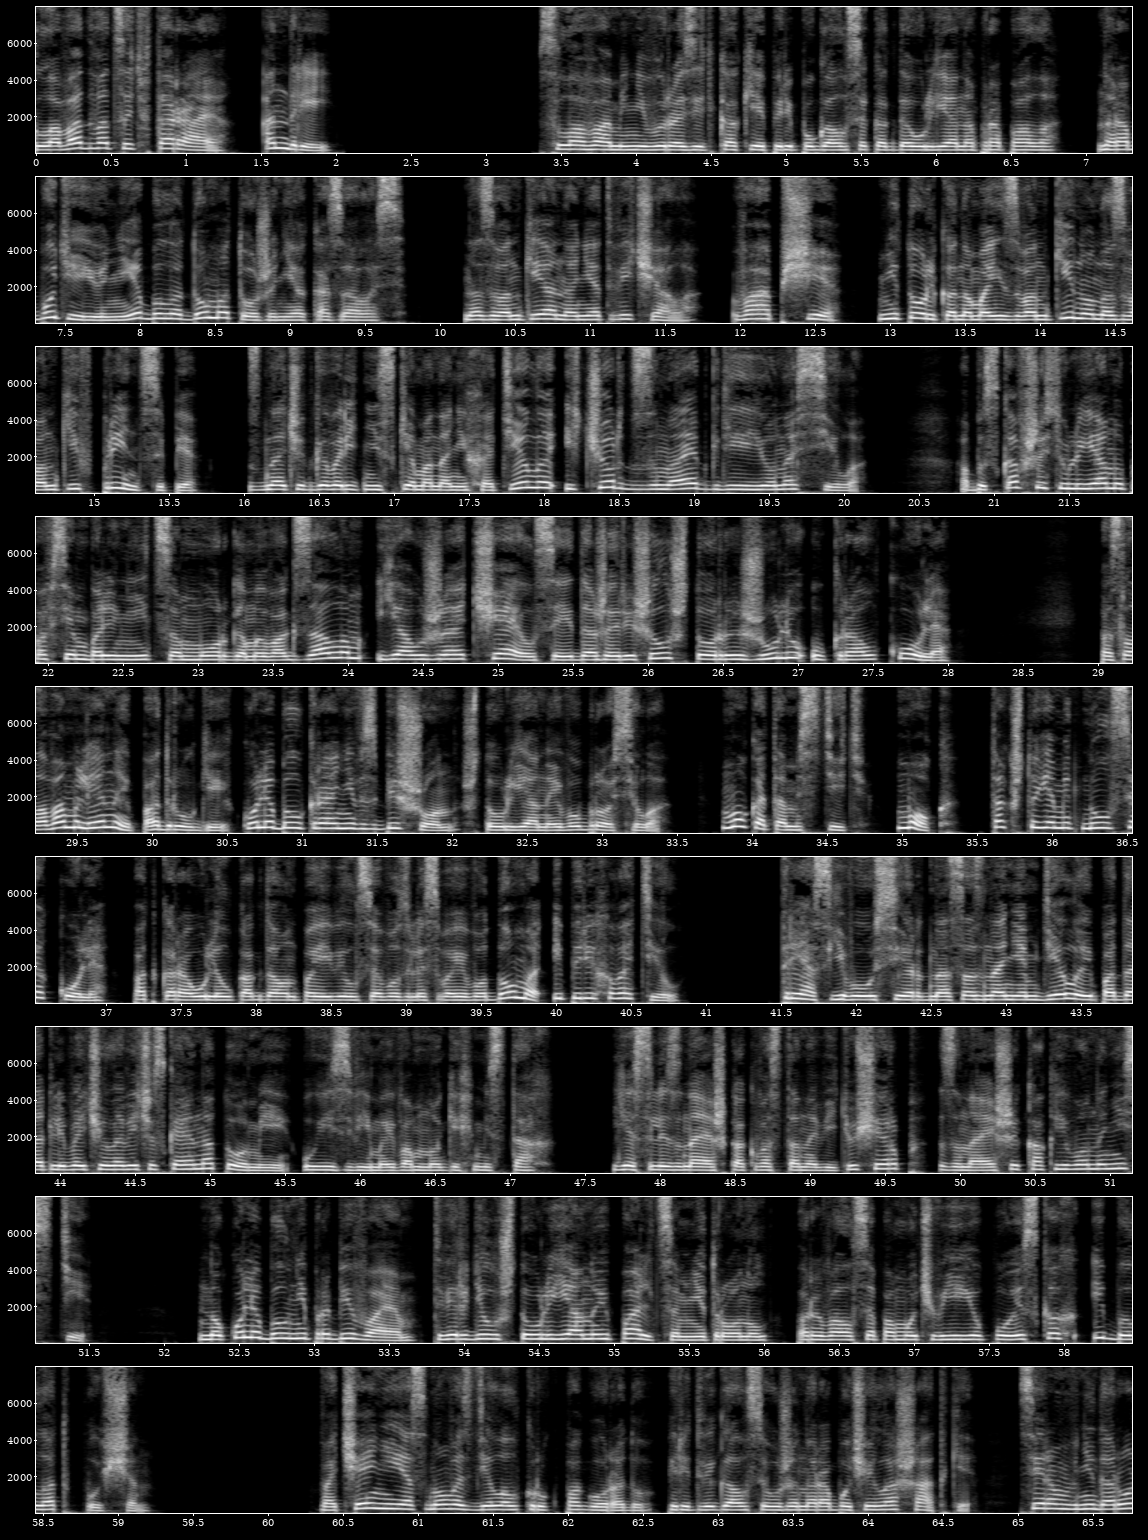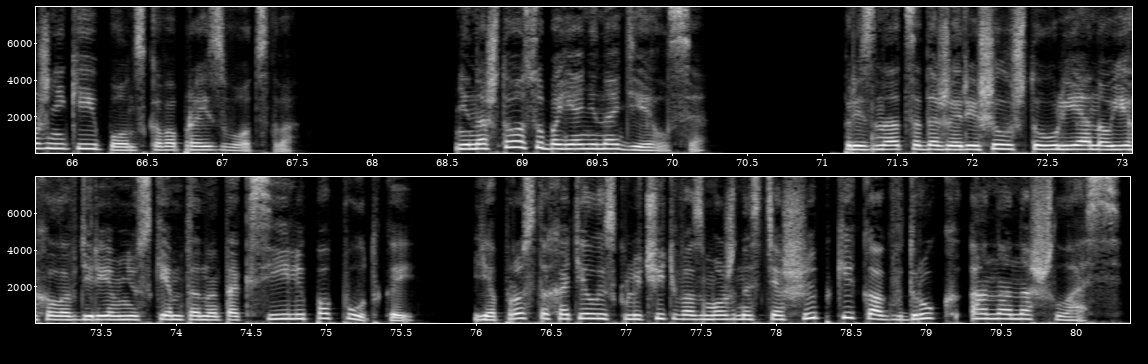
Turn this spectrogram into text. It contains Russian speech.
Глава 22. Андрей. Словами не выразить, как я перепугался, когда Ульяна пропала. На работе ее не было, дома тоже не оказалось. На звонки она не отвечала. Вообще. Не только на мои звонки, но на звонки в принципе. Значит, говорить ни с кем она не хотела, и черт знает, где ее носила. Обыскавшись Ульяну по всем больницам, моргам и вокзалам, я уже отчаялся и даже решил, что рыжулю украл Коля. По словам Лены, подруги, Коля был крайне взбешен, что Ульяна его бросила. Мог отомстить? Мог. Так что я метнулся к Коле, подкараулил, когда он появился возле своего дома и перехватил. Тряс его усердно сознанием дела и податливой человеческой анатомии, уязвимой во многих местах. Если знаешь, как восстановить ущерб, знаешь и как его нанести. Но Коля был непробиваем, твердил, что Ульяну и пальцем не тронул, порывался помочь в ее поисках и был отпущен. В отчаянии я снова сделал круг по городу, передвигался уже на рабочей лошадке, сером внедорожнике японского производства. Ни на что особо я не надеялся. Признаться, даже решил, что Ульяна уехала в деревню с кем-то на такси или попуткой. Я просто хотел исключить возможность ошибки, как вдруг она нашлась.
